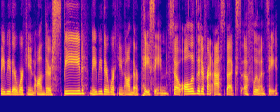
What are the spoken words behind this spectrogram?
Maybe they're working on their speed. Maybe they're working on their pacing. So, all of the different aspects of fluency.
